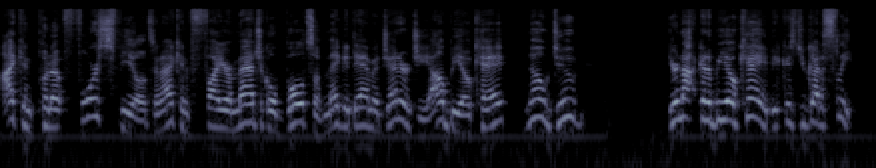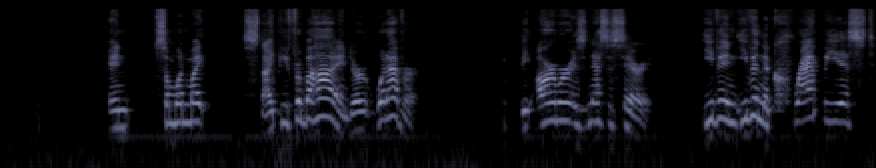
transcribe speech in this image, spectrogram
I can put up force fields and I can fire magical bolts of mega damage energy. I'll be okay. No, dude. You're not gonna be okay because you gotta sleep. And someone might snipe you from behind or whatever. The armor is necessary. Even even the crappiest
